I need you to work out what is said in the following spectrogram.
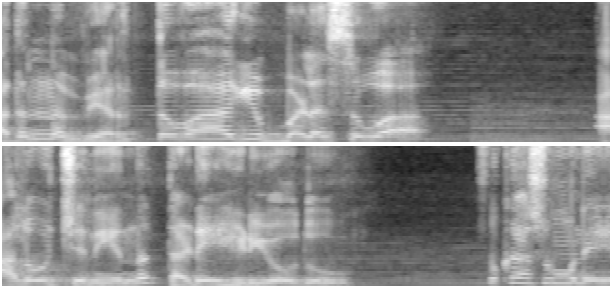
ಅದನ್ನು ವ್ಯರ್ಥವಾಗಿ ಬಳಸುವ ಆಲೋಚನೆಯನ್ನು ತಡೆ ಹಿಡಿಯೋದು. ಸುಖ ಸುಮ್ಮನೆ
